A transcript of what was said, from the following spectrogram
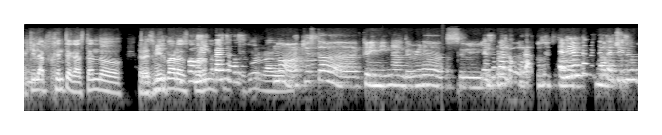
aquí la gente gastando Tres tres mil mil. varos Cinco por mil una pesos. gorra, güey. No, aquí estaba criminal, de veras. El, Es el una locura. Evidentemente te diciendo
